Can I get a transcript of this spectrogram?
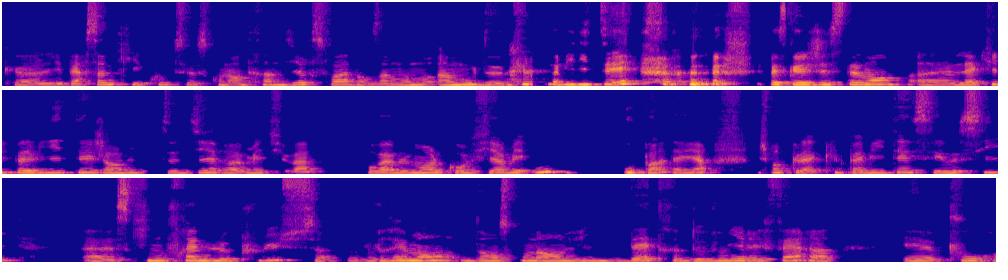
que les personnes qui écoutent ce qu'on est en train de dire soient dans un moment, un mood de culpabilité, parce que justement euh, la culpabilité, j'ai envie de te dire, euh, mais tu vas probablement le confirmer ou ou pas d'ailleurs. Je pense que la culpabilité c'est aussi euh, ce qui nous freine le plus vraiment dans ce qu'on a envie d'être, devenir et faire et pour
